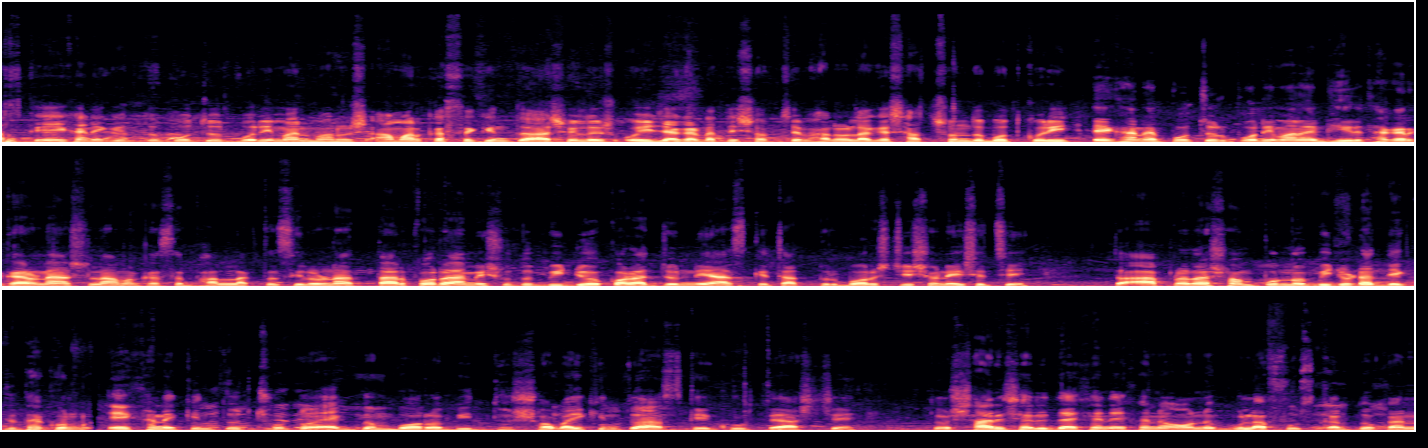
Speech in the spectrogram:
আজকে এখানে কিন্তু প্রচুর পরিমাণ মানুষ। আমার কাছে কিন্তু আসলে ওই জায়গাটাতে সবচেয়ে ভালো লাগে, স্বাচ্ছন্দ্য বোধ করি। এখানে প্রচুর পরিমাণে ভিড় থাকার কারণে আসলে আমার কাছে ভালো লাগতেছিল না। তারপরে আমি শুধু ভিডিও করার জন্য আজকে চাঁদপুর বড় স্টেশনে এসেছি। তো আপনারা সম্পূর্ণ ভিডিওটা দেখতে থাকুন। এখানে কিন্তু ছোট একদম বড় বৃদ্ধ সবাই কিন্তু আজকে ঘুরতে আসছে। তো সারি সারি দেখেন, এখানে অনেকগুলা ফুচকার দোকান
